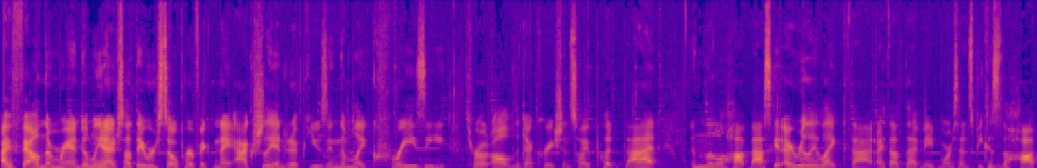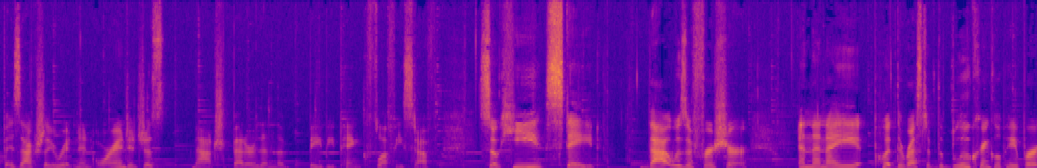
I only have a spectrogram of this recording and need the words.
I found them randomly and I just thought they were so perfect and I actually ended up using them like crazy throughout all of the decorations. So I put that in the little hop basket. I really liked that. I thought that made more sense because the hop is actually written in orange. It just matched better than the baby pink fluffy stuff. So he stayed. That was a for sure. And then I put the rest of the blue crinkle paper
